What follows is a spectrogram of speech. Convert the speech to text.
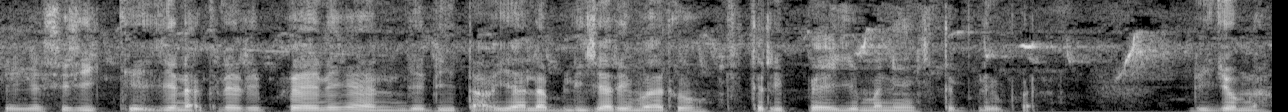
saya rasa sikit je nak kena repair ni kan. Jadi tak payahlah beli jaring baru kita repair je mana yang kita boleh buat. Jadi jomlah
